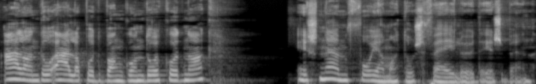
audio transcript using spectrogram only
állandó állapotban gondolkodnak, és nem folyamatos fejlődésben.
